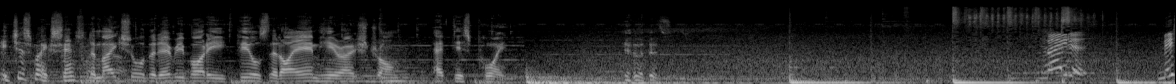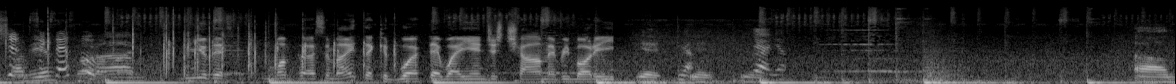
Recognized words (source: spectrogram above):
it just makes sense to make sure that everybody feels that I am hero strong at this point. Made it. Mission successful. We knew there's one person, mate, that could work their way in, just charm everybody. Yeah, Yeah. yeah. Yeah, yeah. Um,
